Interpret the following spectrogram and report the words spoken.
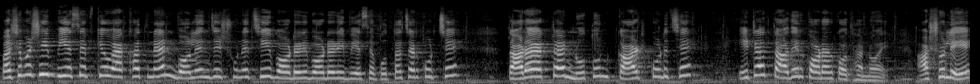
পাশাপাশি বিএসএফ কেও এক হাত নেন, বলেন যে, শুনেছি বর্ডারে বর্ডারে বিএসএফ অত্যাচার করছে, তারা একটা নতুন কার্ড করেছে, এটা তাদের করার কথা নয়। আসলে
